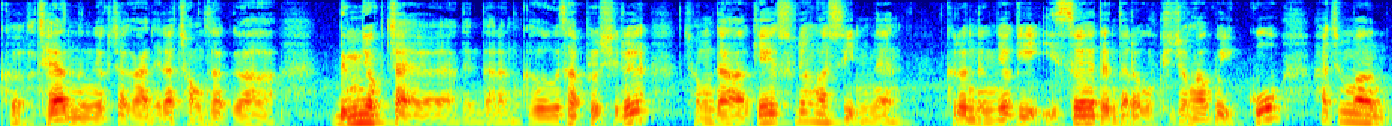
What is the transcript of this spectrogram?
그 제한 능력자가 아니라 정사 어, 능력자여야 된다는 그 의사 표시를 정당하게 수령할 수 있는 그런 능력이 있어야 된다라고 규정하고 있고 하지만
